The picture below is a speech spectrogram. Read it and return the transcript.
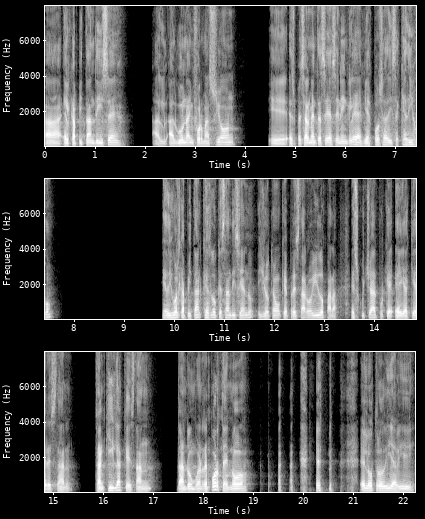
ah, el capitán dice alguna información, eh, especialmente si es en inglés. Mi esposa dice, ¿qué dijo? ¿Qué dijo el capitán? ¿Qué es lo que están diciendo? Y yo tengo que prestar oído para escuchar, porque ella quiere estar tranquila que están dando un buen reporte. No, el otro día vi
